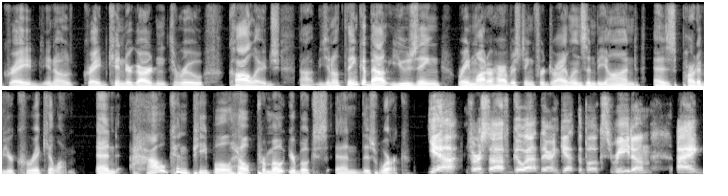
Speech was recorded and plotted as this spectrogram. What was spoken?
grade, you know, grade kindergarten through college, uh, you know, think about using rainwater harvesting for drylands and beyond as part of your curriculum. And how can people help promote your books and this work? Yeah, first off, go out there and get the books, read them. I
